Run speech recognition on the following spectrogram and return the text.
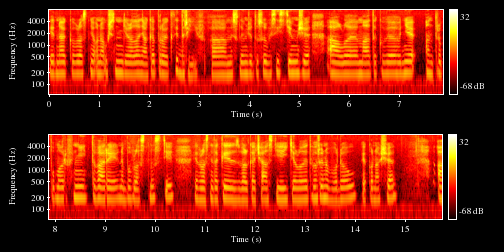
Jednak vlastně ona už s ní dělala nějaké projekty dřív a myslím, že to souvisí s tím, že aloe má takové hodně antropomorfní tvary nebo vlastnosti. Je vlastně taky z velké části její tělo je tvořeno vodou, jako naše. A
